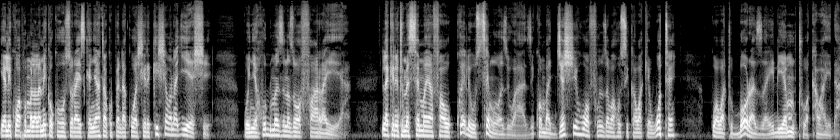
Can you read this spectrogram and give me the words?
yalikuwapo malalamiko kuhusu Rais Kenyatta kupenda kuwashirikisha wanajeshi kwenye huduma zinazowafaa raia lakini tumesema yafaa ukweli usemwe waziwazi kwamba jeshi huwafunza wahusika wake wote kuwa watu bora zaidi ya mtu wa kawaida.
